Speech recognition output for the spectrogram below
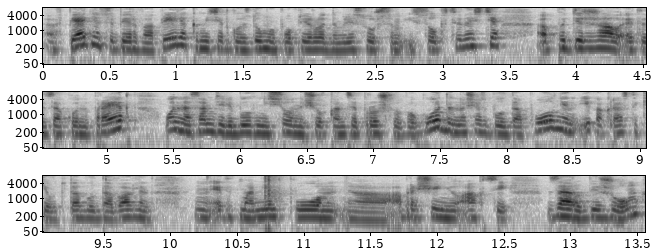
В пятницу, 1 апреля, Комитет Госдумы по природным ресурсам и собственности поддержал этот законопроект. Он, на самом деле, был внесен еще в конце прошлого года, но сейчас был дополнен, и как раз-таки вот туда был добавлен этот момент по а, обращению акций за рубежом.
